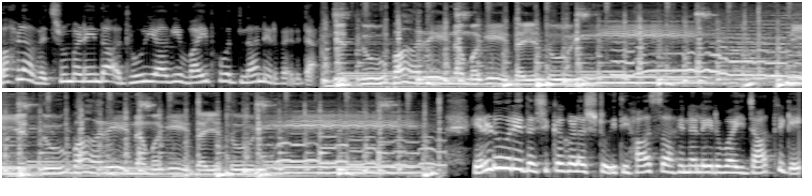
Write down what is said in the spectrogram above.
ಬಹಳ ವಿಜೃಂಭಣೆಯಿಂದ ಅದ್ಧೂರಿಯಾಗಿ ವೈಭವದಿಂದ ನೆರವೇರಿದೆ. ಬಾರಿ ನಮಗೆ ದಯ ತೋರಿ. ನೀ ಎದ್ದು ಬಾರೆ ನಮಗೆ ದಯ ತೋರಿ. ಎರಡೂವರೆ ದಶಕಗಳಷ್ಟು ಇತಿಹಾಸ ಹಿನ್ನೆಲೆ ಇರುವ ಈ ಜಾತ್ರೆಗೆ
